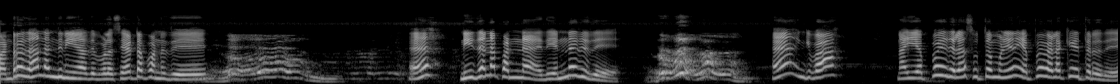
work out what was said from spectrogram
பண்ணுறதா நந்தினி? அது இவ்வளோ சேட்டை பண்ணுது. ஆ? நீ தானே பண்ண? இது என்னது இது? ஆ இங்கே வா. நான் எப்போ இதெல்லாம் சுத்தம் பண்ணி எப்போ விளக்கேற்றுறது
